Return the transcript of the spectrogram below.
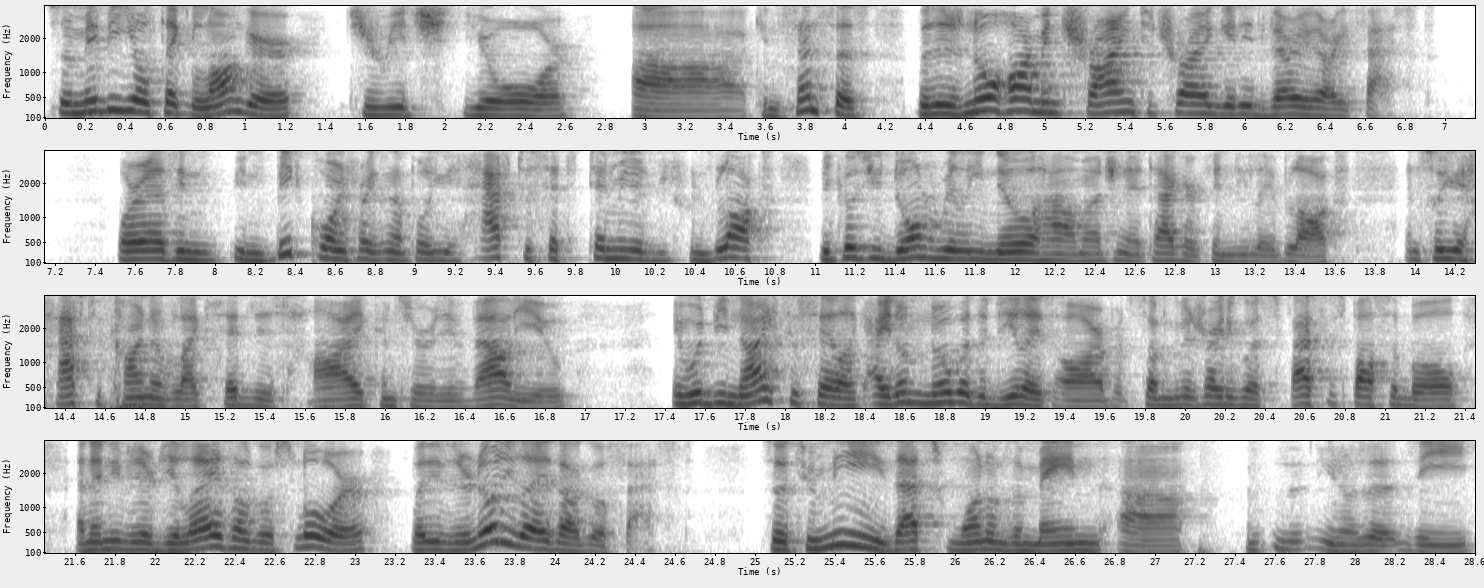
So maybe you'll take longer to reach your uh, consensus, but there's no harm in trying to try and get it very, very fast. Whereas in, in Bitcoin, for example, you have to set 10 minutes between blocks because you don't really know how much an attacker can delay blocks. And so you have to kind of like set this high conservative value. It would be nice to say, like, I don't know what the delays are, but so I'm going to try to go as fast as possible. And then if there are delays, I'll go slower. But if there are no delays, I'll go fast. So to me, that's one of the main, uh, you know, the, the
